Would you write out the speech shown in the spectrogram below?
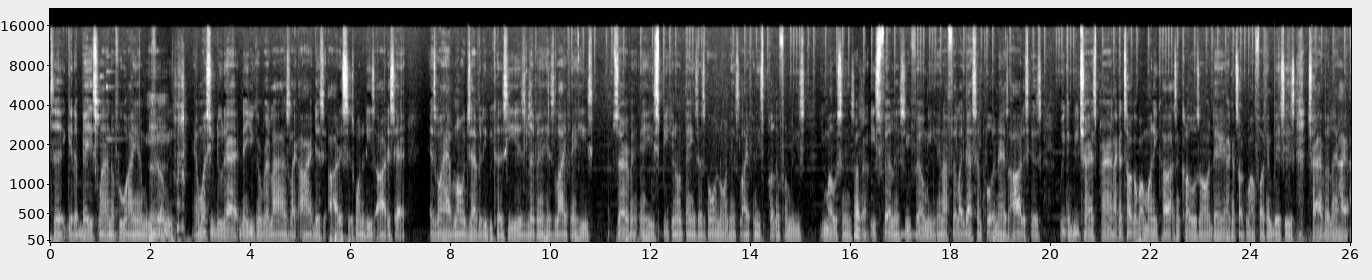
to get a baseline of who I am. You feel mm-hmm. me? And once you do that, then you can realize like, all right, this artist is one of these artists that is gonna have longevity because he is living his life and he's observing and he's speaking on things that's going on in his life and he's pulling from these emotions, Okay. these feelings. You feel me? And I feel like that's important as artists because we can be transparent. I can talk about money, cars, and clothes all day. I can talk about fucking bitches, traveling. I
